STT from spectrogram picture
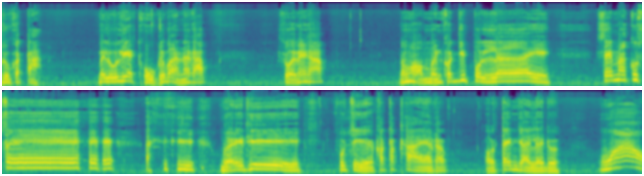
ยูกะตะ ไม่รู้เรียกถูกหรือเปล่านะครับ สวยไหมครับ น้องหอมเหมือนคนญี่ปุ่นเลย เซมากุเซ เหมือนที่ฟูจิเขาทักทายอะครับโอ้เต้นใหญ่เลยดู ว้าว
